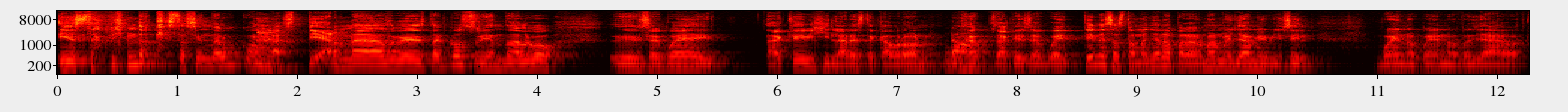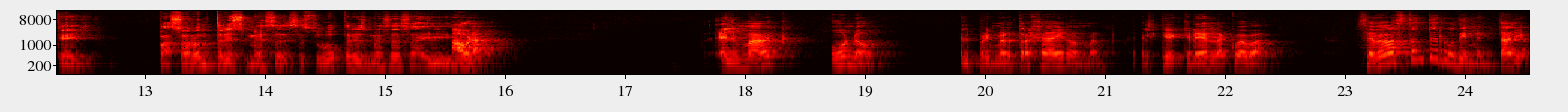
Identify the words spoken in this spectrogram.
Y está viendo que está haciendo algo con las piernas, güey. Están construyendo algo. Y dice, güey, hay que vigilar a este cabrón. No. O sea, que dice, güey, tienes hasta mañana para armarme ya mi misil. Bueno, bueno, pues ya, ok. Pasaron tres meses, estuvo tres meses ahí. Ahora, el Mark I, el primer traje de Iron Man, el que crea en la cueva, se ve bastante rudimentario.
